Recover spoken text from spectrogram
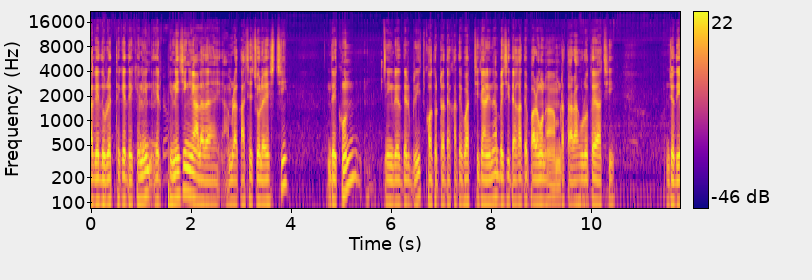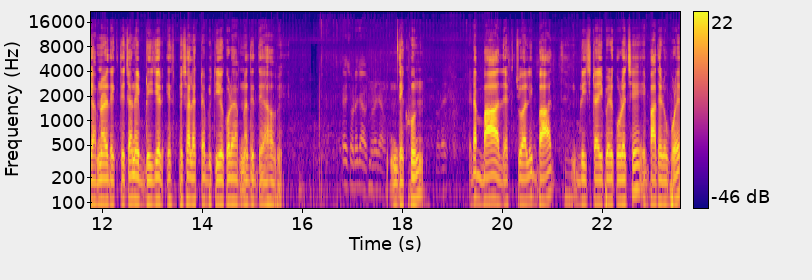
আগে দূরের থেকে দেখে নিন এর ফিনিশিংই আলাদা। আমরা কাছে চলে এসেছি। দেখুন ইংরেজদের ব্রিজ কতটা দেখাতে পারছি জানি না বেশি দেখাতে পারব না আমরা তাড়াহুড়োতে আছি। যদি আপনারা দেখতে চান এই ব্রিজের স্পেশাল একটা ভিডিও করে আপনাদের দেয়া হবে। দেখুন এটা বাঁধ অ্যাকচুয়ালি বাঁধ ব্রিজ টাইপের করেছে। এই বাঁধের উপরে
